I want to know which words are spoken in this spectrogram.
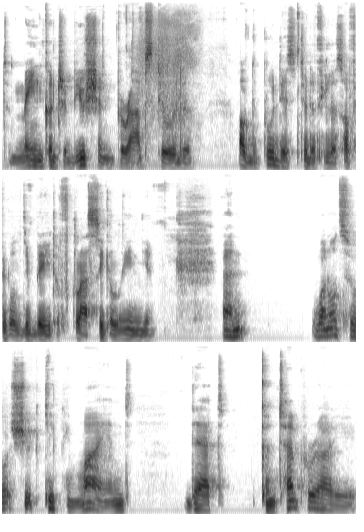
the main contribution, perhaps, to the of the Buddhists to the philosophical debate of classical India. And one also should keep in mind that contemporary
